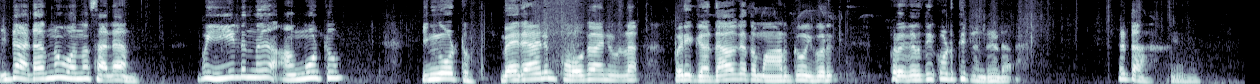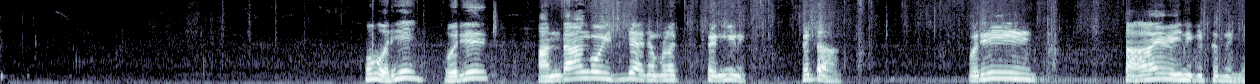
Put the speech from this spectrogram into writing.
ഇത് അടർന്നു പോകുന്ന സ്ഥലമാണ്. അപ്പൊ ഈടുന്ന് അങ്ങോട്ടും ഇങ്ങോട്ടും വരാനും പോകാനുള്ള ഒരു ഗതാഗത മാർഗം ഇവർ പ്രകൃതി കൊടുത്തിട്ടുണ്ട് ഇടാ കേട്ടാ? ഓ ഒരു ഒരു അന്താംഗം ഇല്ല നമ്മളെ തെങ്ങിന് കേട്ടാ? ഒരു സഹായം ഇതിന് കിട്ടുന്നില്ല.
